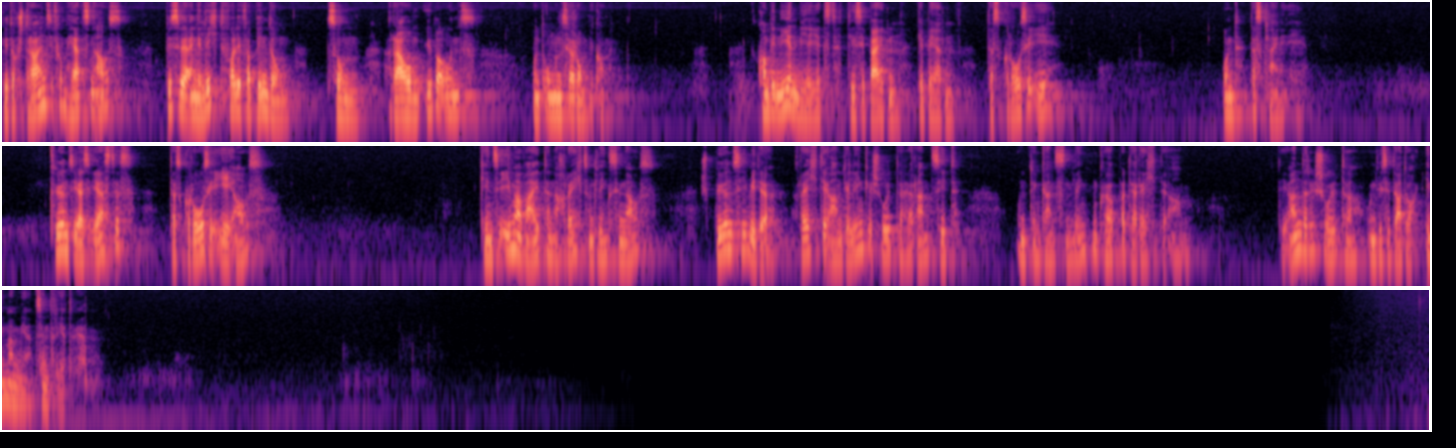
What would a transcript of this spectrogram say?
Wir durchstrahlen sie vom Herzen aus bis wir eine lichtvolle Verbindung zum Raum über uns und um uns herum bekommen. Kombinieren wir jetzt diese beiden Gebärden, das große E und das kleine E. Führen Sie als erstes das große E aus. Gehen Sie immer weiter nach rechts und links hinaus Spüren Sie, wie der rechte Arm die linke Schulter heranzieht und den ganzen linken Körper, der rechte Arm, die andere Schulter und wie sie dadurch immer mehr zentriert werden.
